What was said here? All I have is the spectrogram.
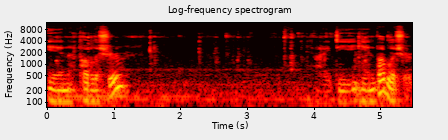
in publisher, ID in publisher.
